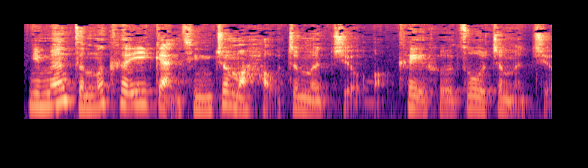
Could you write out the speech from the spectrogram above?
你们怎么可以感情这么好这么久？可以合作这么久？”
